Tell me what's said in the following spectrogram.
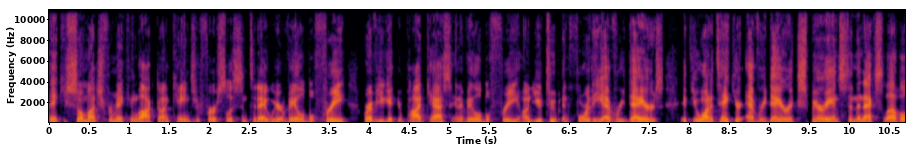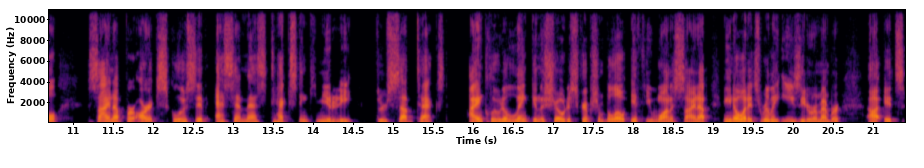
Thank you so much for making Locked On Canes your first listen today. We are available free wherever you get your podcasts and available free on YouTube. And for the everydayers, if you want to take your everydayer experience to the next level, sign up for our exclusive SMS texting community through Subtext. I include a link in the show description below if you want to sign up. And you know what? It's really easy to remember. Uh, it's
